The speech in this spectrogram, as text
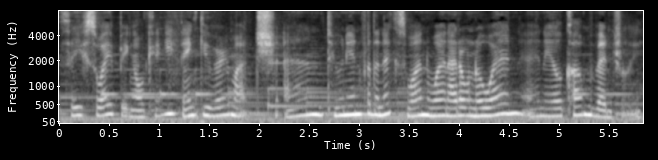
safe swiping okay? Thank you very much and tune in for the next one when i don't know when and it'll come eventually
